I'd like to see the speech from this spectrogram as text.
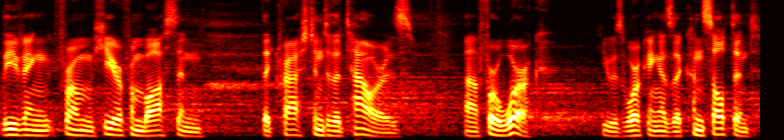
leaving from here from Boston that crashed into the towers uh, for work. He was working as a consultant,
